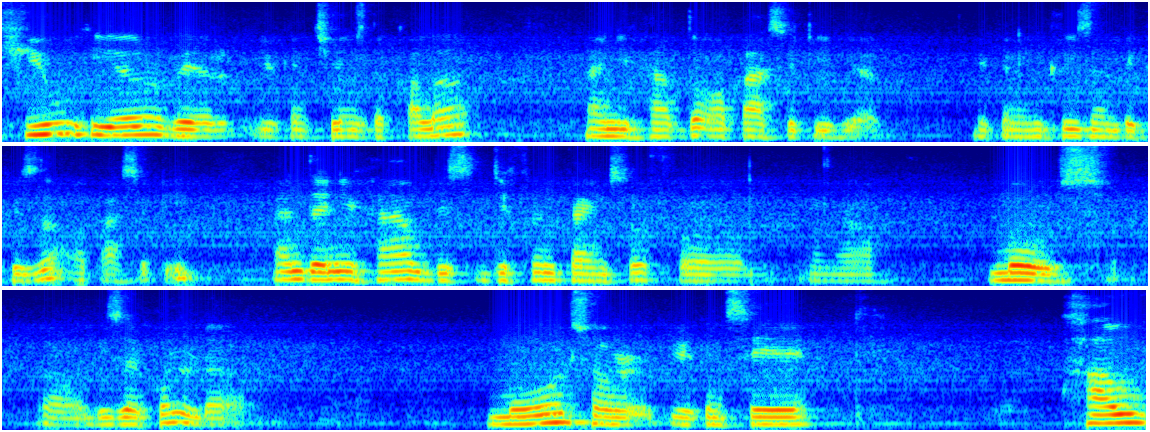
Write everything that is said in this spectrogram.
hue here where you can change the color and you have the opacity here. You can increase and decrease the opacity and then you have these different kinds of uh, modes. Uh, these are called uh, modes or you can say how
